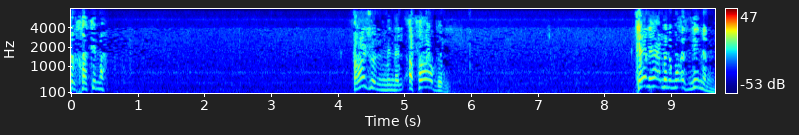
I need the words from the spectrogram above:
الخاتمة. رجل من الأفاضل. كان يعمل مؤذنا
